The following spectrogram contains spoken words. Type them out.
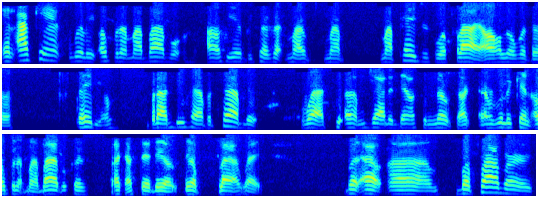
and I can't really open up my Bible out here because my my my pages will fly all over the stadium. But I do have a tablet where I um, jotted down some notes. I, I really can't open up my Bible because, like I said, they'll they'll fly away. But I, um, but Proverbs,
